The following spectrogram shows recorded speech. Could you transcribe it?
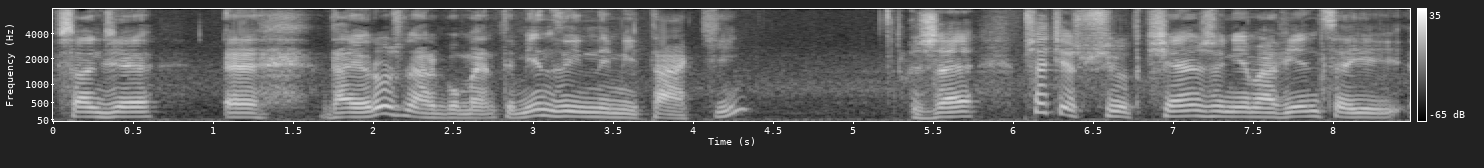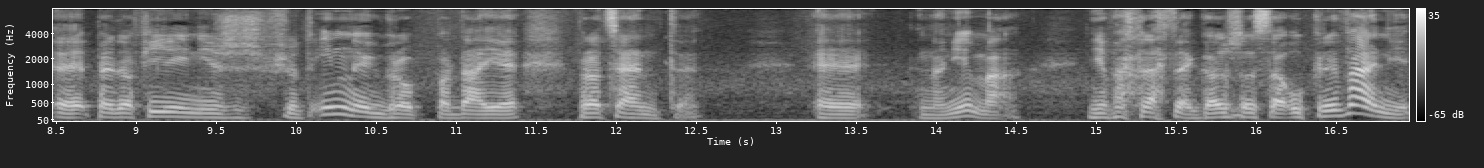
W sądzie e, daje różne argumenty, między innymi taki, że przecież wśród księży nie ma więcej e, pedofilii niż wśród innych grup, podaje procenty. E, No nie ma. Nie ma dlatego, że są ukrywani.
